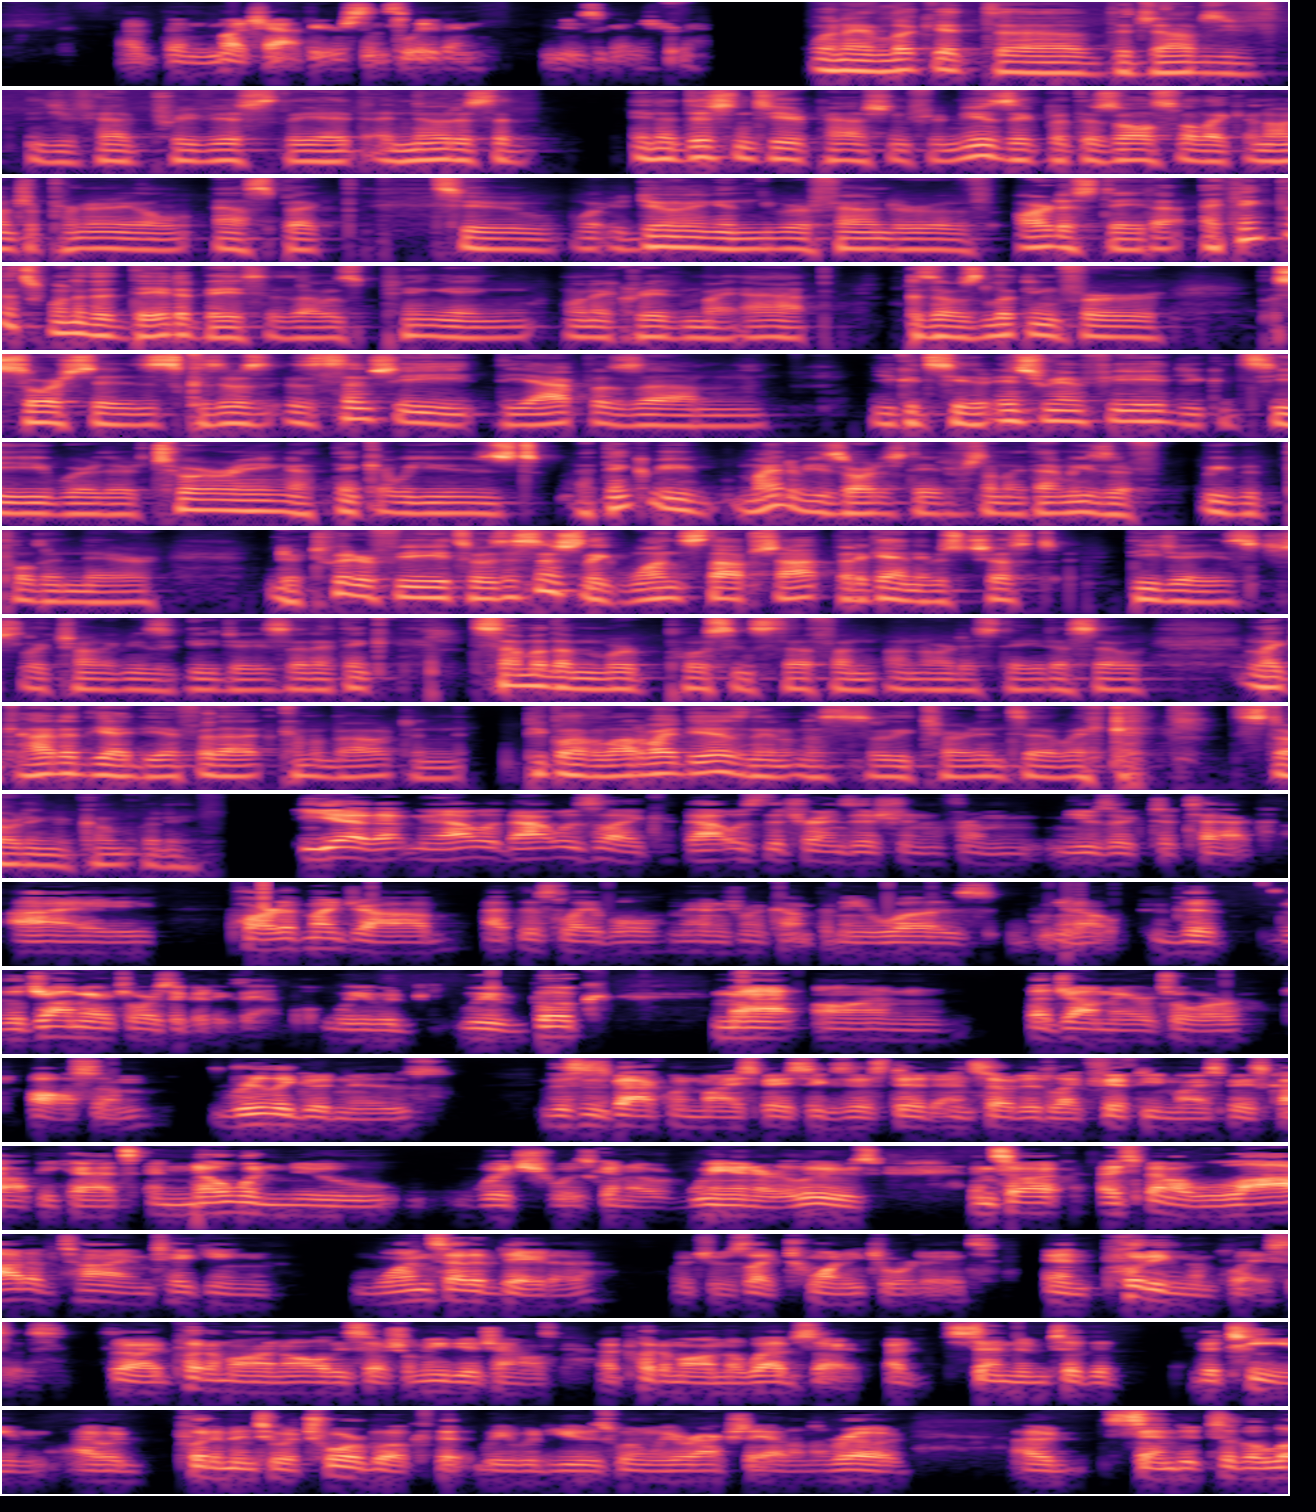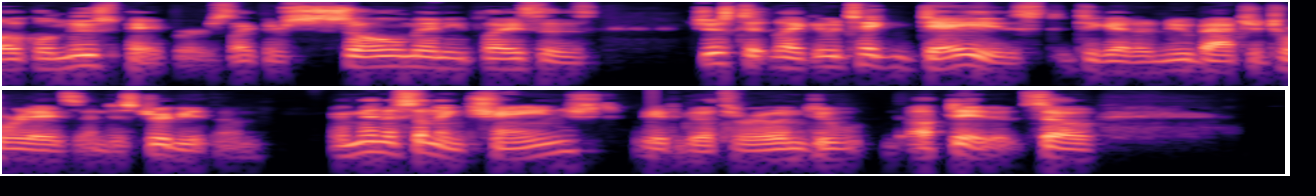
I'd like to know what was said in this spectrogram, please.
I've been much happier since leaving the music industry. When I look at uh, the jobs you've you've had previously, I, I noticed that in addition to your passion for music, but there's also like an entrepreneurial aspect to what you're doing. And you were a founder of Artist Data. I think that's one of the databases I was pinging when I created my app because I was looking for sources because it was essentially the app was um, you could see their Instagram feed, you could see where they're touring. I think we used, I think we might have used Artist Data for something like that. We used we would pull in their their Twitter feed. So it was essentially one stop shop. But again, it was just DJs, just electronic music DJs. And I think some of them were posting stuff on, on artist data. So like, how did the idea for that come about? And people have a lot of ideas and they don't necessarily turn into like starting a company. Yeah, that, that was, that was like, that was the transition from music to tech. I, part of my job at this label management company was, you know, the, the John Mayer tour is a good example. We would, we would book Matt on a John Mayer tour. Awesome. Really good news this is back when MySpace existed, and so did like 50 MySpace copycats, and no one knew which was going to win or lose. And so I, I, spent a lot of time taking one set of data, which was like 20 tour dates, and putting them places. So I'd put them on all these social media channels. I put them on the website. I'd send them to the, the team. I would put them into a tour book that we would use when we were actually out on the road. I would send it to the local newspapers. Like there's so many places just to, like it would take days to get a new batch of tour dates and distribute them. And then if something changed, we had to go through and do update it. So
